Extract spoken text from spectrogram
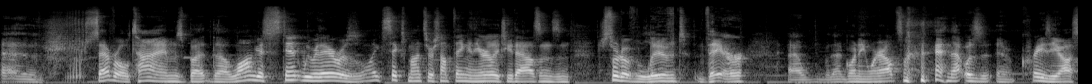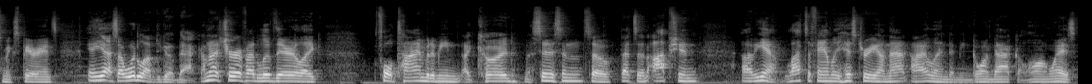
uh, several times, but the longest stint we were there was like six months or something in the early 2000s and just sort of lived there uh, without going anywhere else. and that was a crazy awesome experience. And yes, I would love to go back. I'm not sure if I'd live there like full time, but I mean, I could, I'm a citizen, so that's an option. Uh, yeah, lots of family history on that island. I mean, going back a long ways.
